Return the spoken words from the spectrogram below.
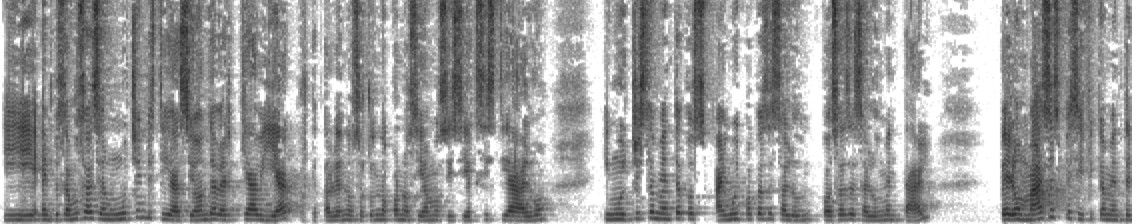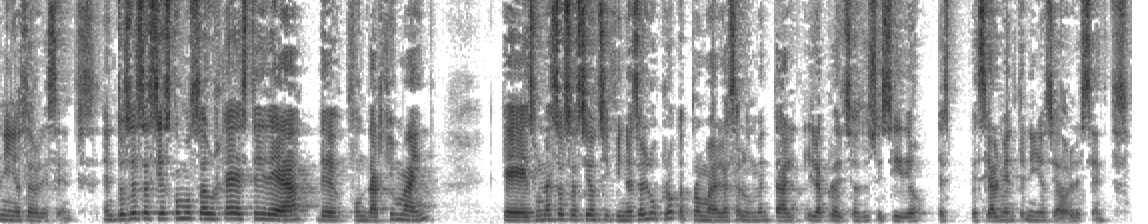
Y empezamos a hacer mucha investigación de ver qué había, porque tal vez nosotros no conocíamos si sí existía algo. Y muy tristemente, pues hay muy pocas de salud, cosas de salud mental, pero más específicamente niños y adolescentes. Entonces así es como surge esta idea de fundar Humind, que es una asociación sin fines de lucro que promueve la salud mental y la prevención de suicidio, especialmente niños y adolescentes.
